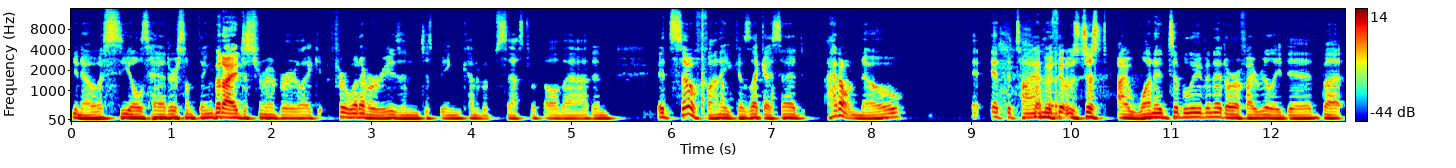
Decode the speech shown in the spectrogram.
you know, a seal's head or something. But I just remember, like, for whatever reason, just being kind of obsessed with all that. And it's so funny because, like I said, I don't know at the time if it was just I wanted to believe in it or if I really did. But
